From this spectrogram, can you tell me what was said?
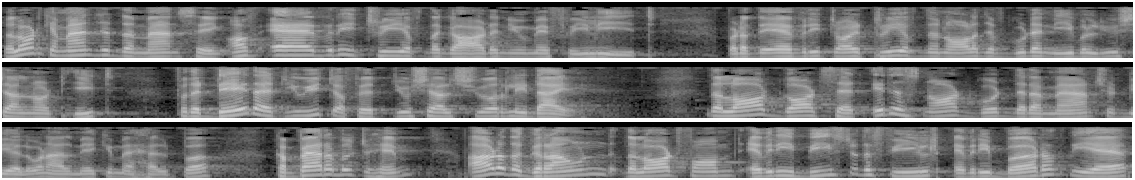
The Lord commanded the man, saying, Of every tree of the garden you may freely eat, but of the every tree of the knowledge of good and evil you shall not eat, for the day that you eat of it you shall surely die. The Lord God said, It is not good that a man should be alone. I'll make him a helper comparable to him. Out of the ground the Lord formed every beast of the field, every bird of the air,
